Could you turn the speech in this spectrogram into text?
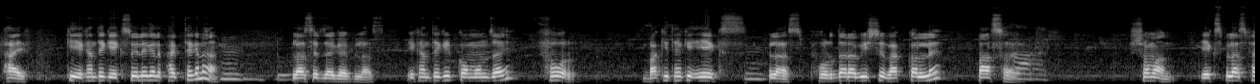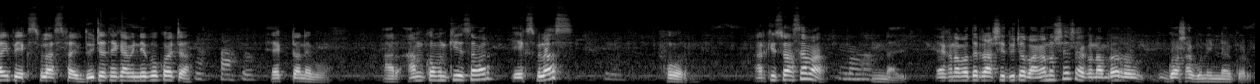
ফাইভ কি এখান থেকে এক্স চলে গেলে ফাইভ থাকে না? প্লাসের জায়গায় প্লাস এখান থেকে কমন যায় ফোর বাকি থাকে এক্স প্লাস ফোর দ্বারা বিশে ভাগ করলে পাঁচ হয়। সমান X plus five X plus five দুইটা থেকে আমি নেব কয়টা? একটা নেব। আর আনকমন কি আছে আমার? এক্স প্লাস ফোর আর কিছু আছে আমার? নাই। এখন আমাদের রাশি দুইটা ভাঙানো শেষ। এখন আমরা গসাগু নির্ণয় করব।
